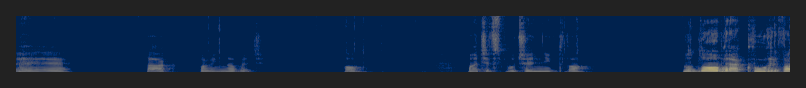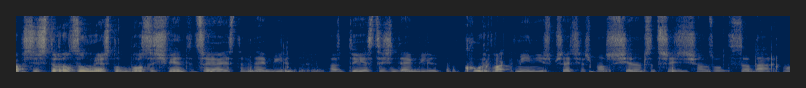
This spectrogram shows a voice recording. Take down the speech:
E, tak, powinno być. O. Macie współczynnik 2. No dobra, kurwa, przecież to rozumiesz, to Boże Święty, co ja jestem debil. A ty jesteś debil. Kurwa kminisz przecież, masz 760 zł za darmo.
